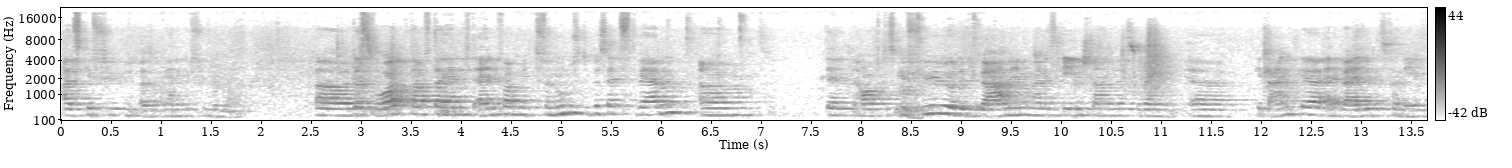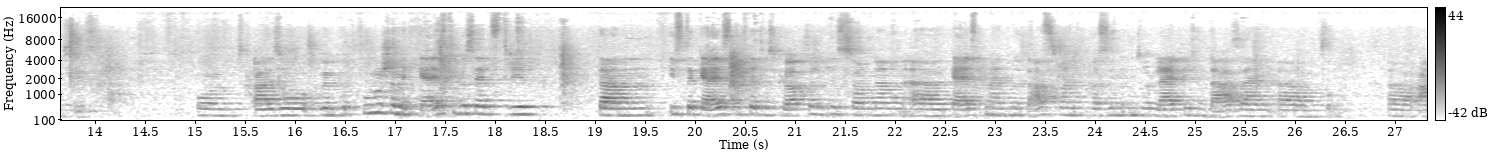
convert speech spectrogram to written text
als Gefühl, also keine Gefühle mehr. Äh, das Wort darf daher nicht einfach mit Vernunft übersetzt werden. Ähm, denn auch das Gefühl oder die Wahrnehmung eines Gegenstandes oder ein äh, Gedanke eine Weise des Vernehmens ist. Und also, wenn Purusha mit Geist übersetzt wird, dann ist der Geist nicht etwas Körperliches, sondern äh, Geist meint nur das, was in unserem leiblichen Dasein äh, äh,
